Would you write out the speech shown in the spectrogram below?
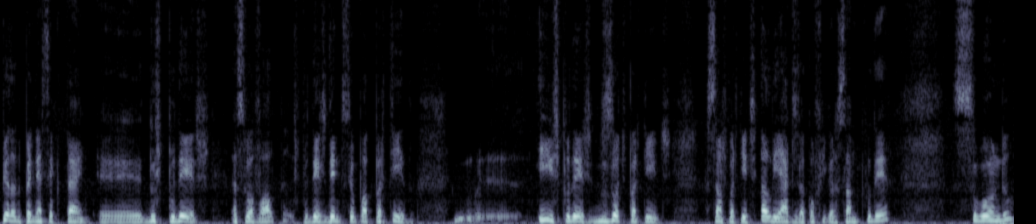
pela dependência que tem eh, dos poderes à sua volta, os poderes dentro do seu próprio partido eh, e os poderes dos outros partidos, que são os partidos aliados da configuração de poder. Segundo,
